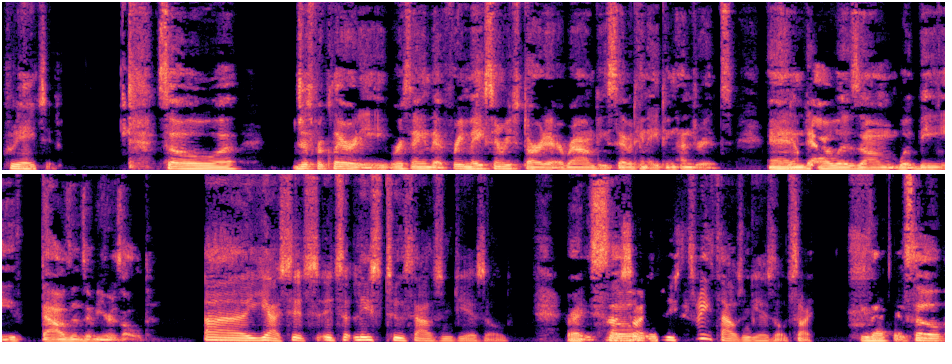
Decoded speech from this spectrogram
created. So, uh, just for clarity, we're saying that Freemasonry started around the 17, 1800s, and yep. Taoism would be thousands of years old. Uh, yes, it's it's at least two thousand years old. Right. Oh, so oh, sorry, at least three thousand years old. Sorry. Exactly. So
